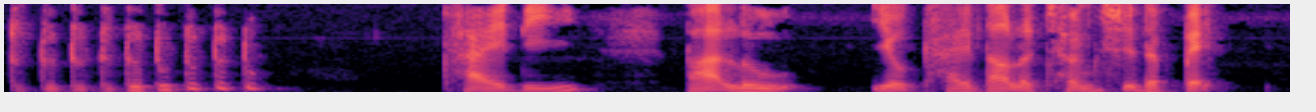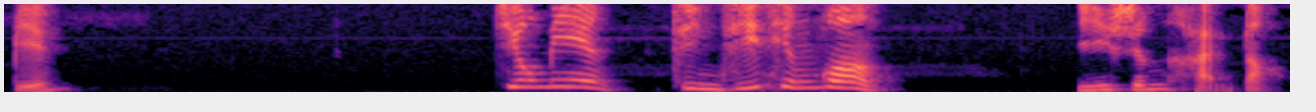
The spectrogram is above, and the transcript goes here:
嘟嘟嘟嘟嘟嘟嘟嘟嘟。凯迪把路又开到了城市的北边。救命！紧急情况！医生喊道：“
